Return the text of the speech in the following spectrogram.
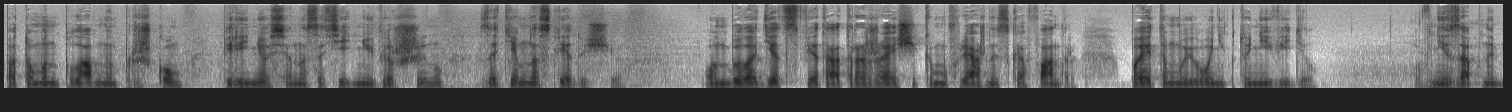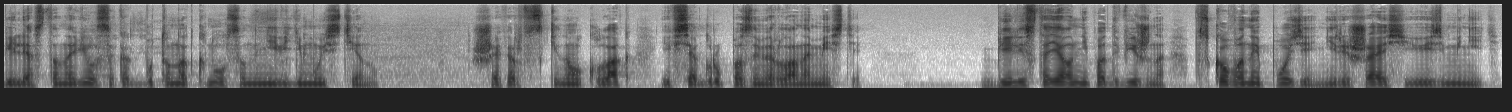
Потом он плавным прыжком перенесся на соседнюю вершину, затем на следующую. Он был одет в светоотражающий камуфляжный скафандр, поэтому его никто не видел. Внезапно Билли остановился, как будто наткнулся на невидимую стену. Шефер вскинул кулак, и вся группа замерла на месте. Билли стоял неподвижно, в скованной позе, не решаясь ее изменить.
